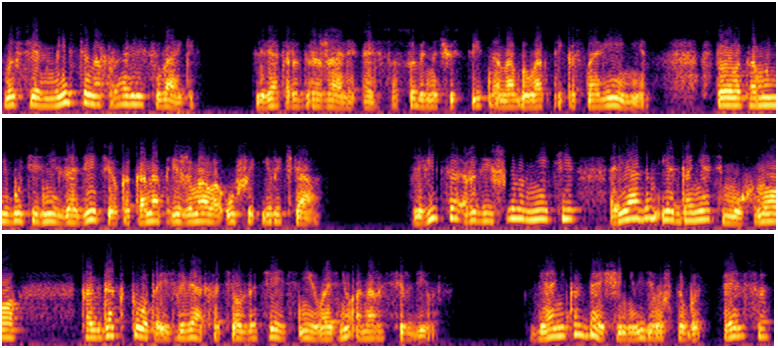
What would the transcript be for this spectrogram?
мы все вместе направились в лагерь. Львята раздражали Эльсу, особенно чувствительна она была к прикосновениям. Стоило кому-нибудь из них задеть ее, как она прижимала уши и рычала. Львица разрешила мне идти рядом и отгонять мух, но когда кто-то из львят хотел затеять с ней возню, она рассердилась. Я никогда еще не видела, чтобы Эльса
